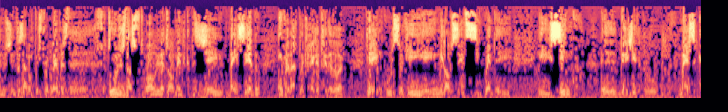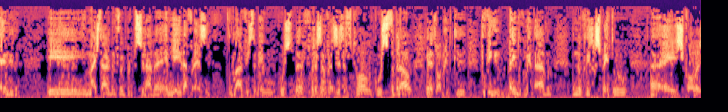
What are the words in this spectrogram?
anos, entusiasmo pelos problemas de futuros do nosso futebol e naturalmente que desejei bem cedo enverdar pela carreira de treinador. Tirei um curso aqui em 1955, eh, dirigido pelo mestre Cândido, e mais tarde me foi proporcionada a minha ida à França. Lá fiz também o curso da Federação Francesa de Futebol, o curso federal, e naturalmente que, que vim bem documentado no que diz respeito às escolas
